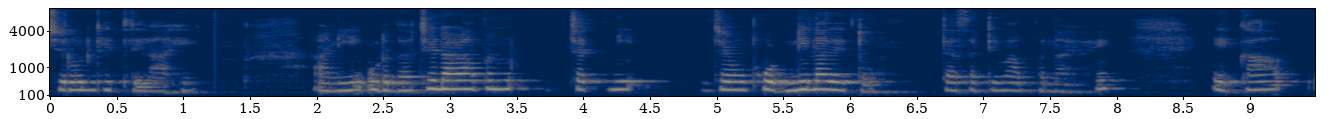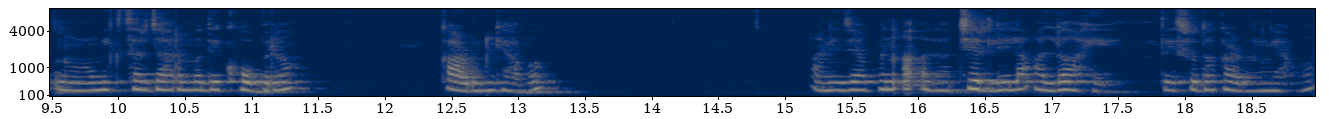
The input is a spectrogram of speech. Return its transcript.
चिरून घेतलेलं आहे. आणि उडदाची डाळ आपण चटणी जेव्हा फोडणीला देतो त्यासाठी वापरणार आहे. एका मिक्सर जारमध्ये खोबरं काढून घ्यावं. आणि जे आपण चिरलेलं आलं आहे ते सुद्धा काढून घ्यावं.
